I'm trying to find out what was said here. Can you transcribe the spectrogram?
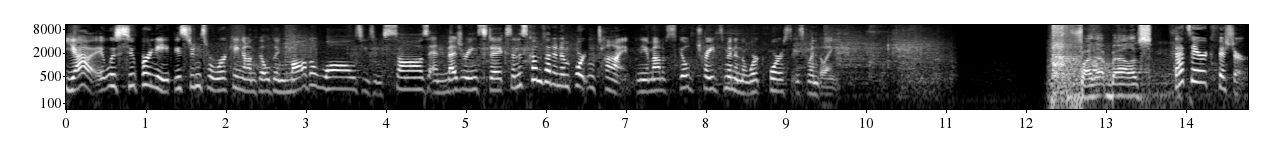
Yeah, it was super neat. These students were working on building model walls using saws and measuring sticks, and this comes at an important time. The amount of skilled tradesmen in the workforce is dwindling. Find that balance. That's Eric Fisher,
